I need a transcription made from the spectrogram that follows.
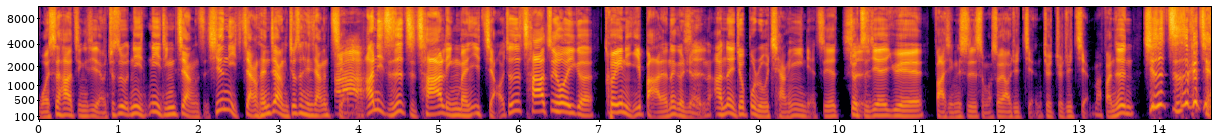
我是他的经纪人，就是你你已经这样子，其实你讲成这样，你就是很想剪啊，而你只是只插临门一脚，就是插最后一个推你一把的那个人啊，那你就不如强硬一点，直接就直接约发型师什么时候要去剪，就就去剪嘛。反正其实只是个剪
